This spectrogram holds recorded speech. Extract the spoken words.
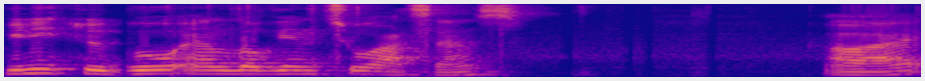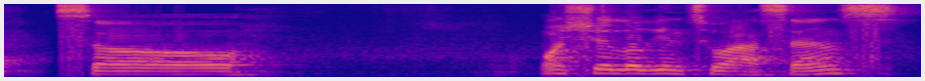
You need to go and log into AdSense. Alright so once you log into AdSense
